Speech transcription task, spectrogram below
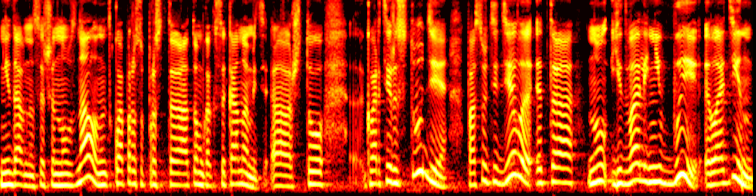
недавно совершенно узнала, ну это к вопросу просто о том, как сэкономить, а, что квартиры-студии, по сути дела, это, ну, едва ли не вы, L1,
